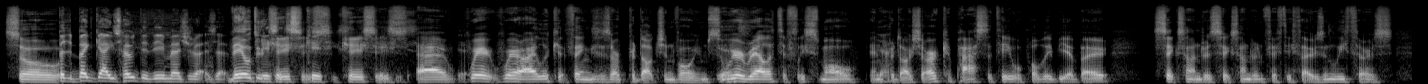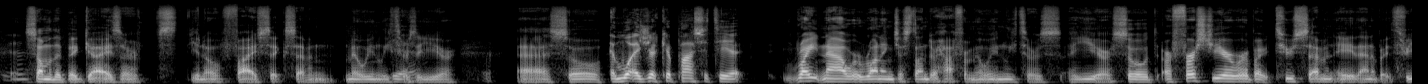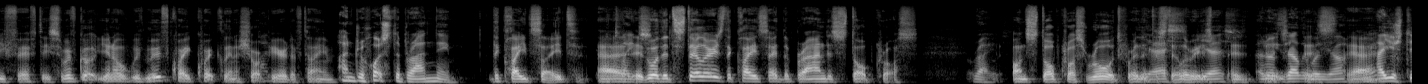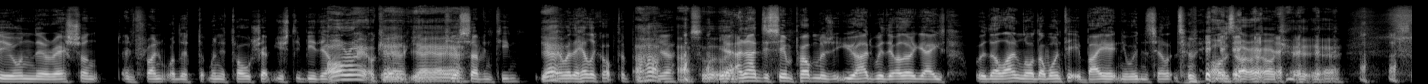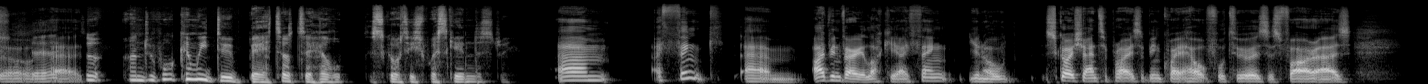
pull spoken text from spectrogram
So but the big guys, how do they measure it? Is it they'll do cases. Cases. Cases. Uh, Where where I look at things is our production volume. So we're relatively small in Yeah. production. Our capacity will probably be about 600, 650,000 litres. Some of the big guys are, you know, five, six, seven million Yeah. a year. Uh, so And what is your capacity? At, right now we're running just under half a million litres a year. So our first year we're about 270, then about 350. So we've got, you know, we've moved quite quickly in a short period of time. Andrew, what's the brand name? The Clydeside. Uh, Clydeside. well, the distillery is the Clydeside. The brand is Stobcross. Right. On Stobcross Road, where the yes, distillery is. yes. is- I know is- exactly where is- you are. Yeah. I used to own the restaurant in front where the when the tall ship used to be there. All right, okay. Yeah, yeah, Pier yeah. 17. Yeah. with the helicopter pad. Uh-huh, yeah. absolutely. Yeah, and I had the same problems that you had with the other guys. With the landlord, I wanted to buy it and he wouldn't sell it to me. Oh, is that right? Okay, yeah. So, uh, So, Andrew, what can we do better to help the Scottish whisky industry? Um, I think um, I've been very lucky. I think you know Scottish Enterprise have been quite helpful to us as far as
